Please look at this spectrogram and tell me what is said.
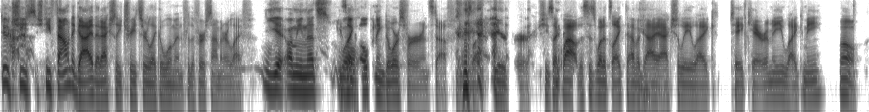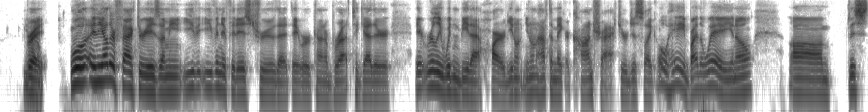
dude. She's she found a guy that actually treats her like a woman for the first time in her life. yeah. I mean, that's He's well, like opening doors for her and stuff. And it's like weird for her. She's like, wow, this is what it's like to have a guy actually like take care of me, like me. Oh, you know? right. Well, and the other factor is, I mean, even even if it is true that they were kind of brought together, it really wouldn't be that hard. You don't you don't have to make a contract. You're just like, oh, hey, by the way, you know, um, this,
